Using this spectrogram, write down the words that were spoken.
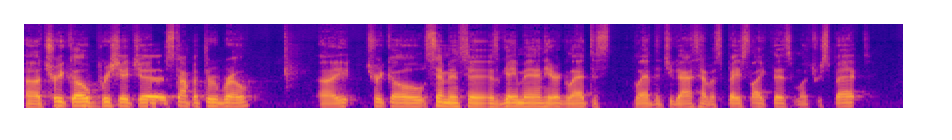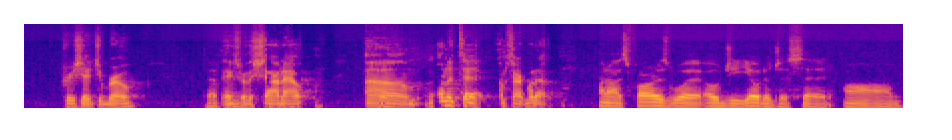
Uh, Trico, appreciate you stopping through, bro. Uh, Trico Simmons says, "Gay man here. Glad to glad that you guys have a space like this. Much respect. Appreciate you, bro. Definitely. Thanks for the shout out. Um, yeah. wanted to. I'm sorry. What up? I know. As far as what OG Yoda just said, um,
